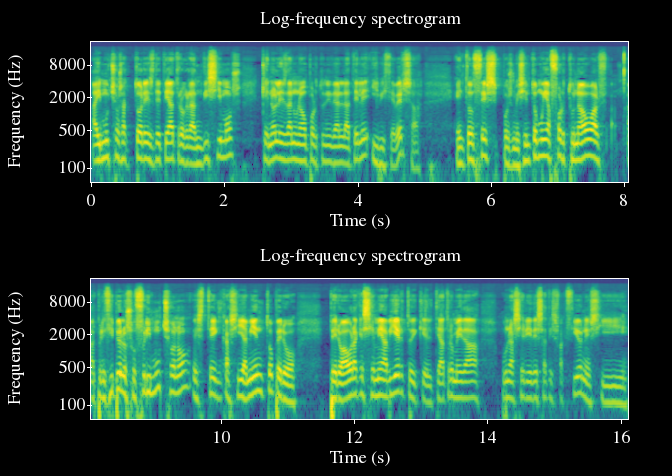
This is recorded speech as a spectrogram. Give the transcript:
hay muchos actores de teatro grandísimos que no les dan una oportunidad en la tele y viceversa. Entonces, pues me siento muy afortunado. Al, principio lo sufrí mucho, ¿no? Este encasillamiento, pero, pero ahora que se me ha abierto y que el teatro me da una serie de satisfacciones y,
